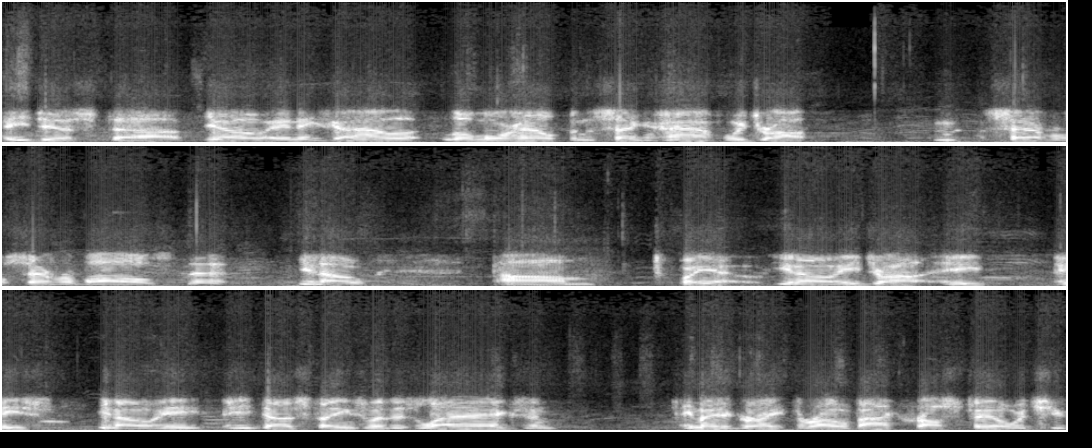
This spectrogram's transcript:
he just, uh, you know, and he's going to have a little more help in the second half. We dropped several, several balls that, you know, um, well, yeah, you know, he draw, he, he's, you know, he, he does things with his legs and he made a great throw back across field, which you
